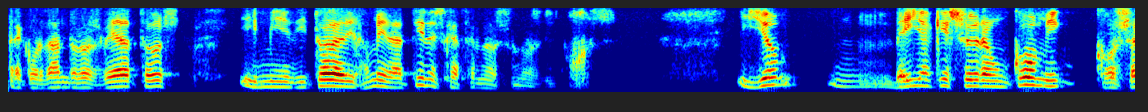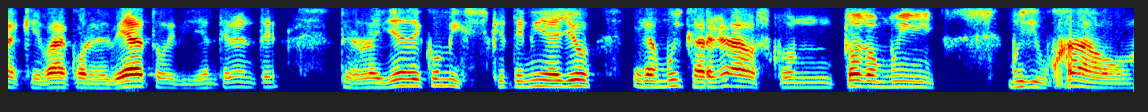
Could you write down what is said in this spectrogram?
recordando los beatos. Y mi editora dijo, mira, tienes que hacernos unos dibujos. Y yo mm, veía que eso era un cómic, cosa que va con el beato, evidentemente, pero la idea de cómics que tenía yo era muy cargados, con todo muy, muy dibujado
